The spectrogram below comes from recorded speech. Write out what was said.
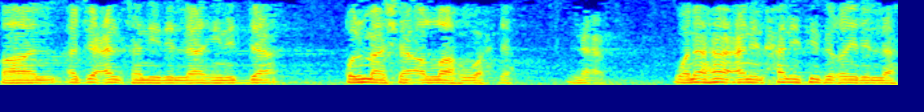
قال أجعلتني لله ندا. قل ما شاء الله وحده. نعم. ونهى عن الحلف بغير الله.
